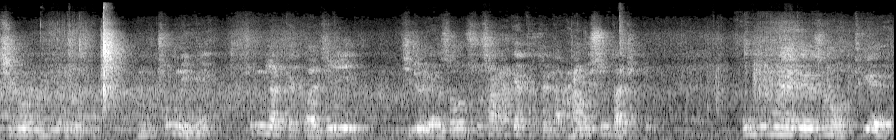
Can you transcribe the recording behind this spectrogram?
지금 그 총리 총리할 때까지 질의를 해서 수사를 하겠다 했는데 안 하고 있습니다 아직도. 그 부분에 대해서는 어떻게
